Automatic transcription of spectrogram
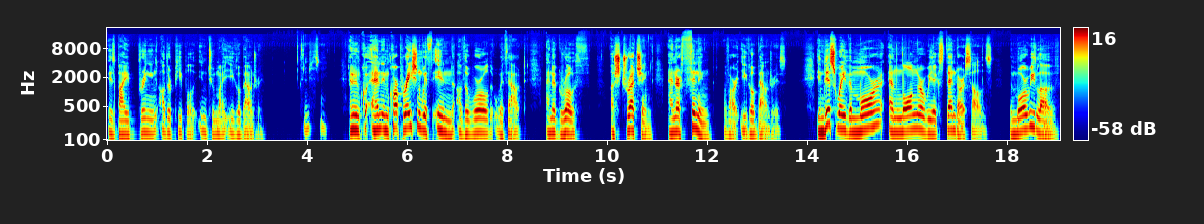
is by bringing other people into my ego boundary It's interesting. and in, and incorporation within of the world without and a growth a stretching and a thinning of our ego boundaries in this way the more and longer we extend ourselves the more we love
